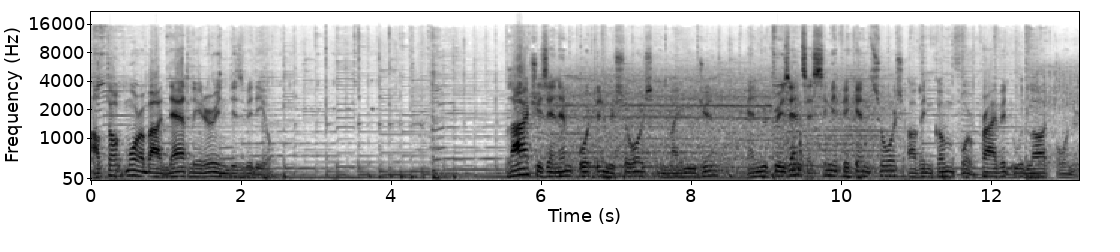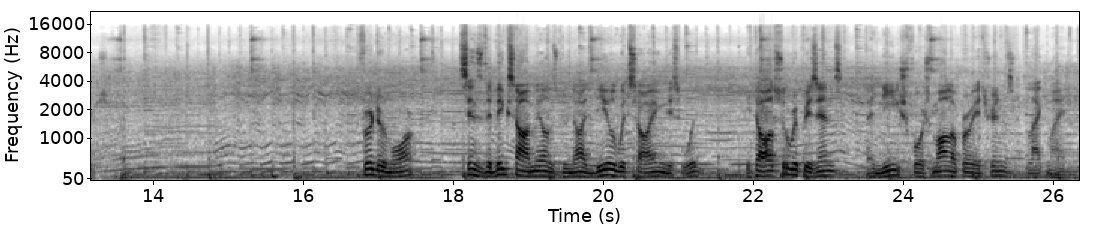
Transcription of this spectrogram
I'll talk more about that later in this video. Larch is an important resource in my region and represents a significant source of income for private woodlot owners. Furthermore, since the big sawmills do not deal with sawing this wood, it also represents a niche for small operations like mine.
